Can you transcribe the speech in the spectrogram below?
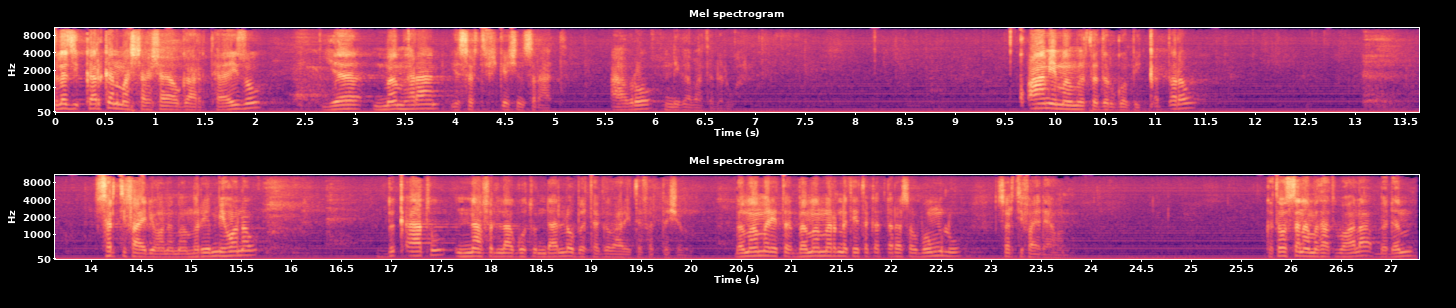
ስለዚህ ከእርከን ማሻሻያው ጋር ተያይዞ የመምህራን የ certification ስርዓት አብሮ እንዲገባ ተደርጓል። ቋሚ መምህር ተደርጎ ቢቀጠረው certified የሆነ መምህር የሚሆነው ብቃቱ እና ፍላጎቱ እንዳለው በተግባር የተፈተሸው ነው። በመምህርነት የተቀጠረ ሰው በሙሉ certified አይሆንም። ከተወሰነ ዓመታት በኋላ በደንብ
